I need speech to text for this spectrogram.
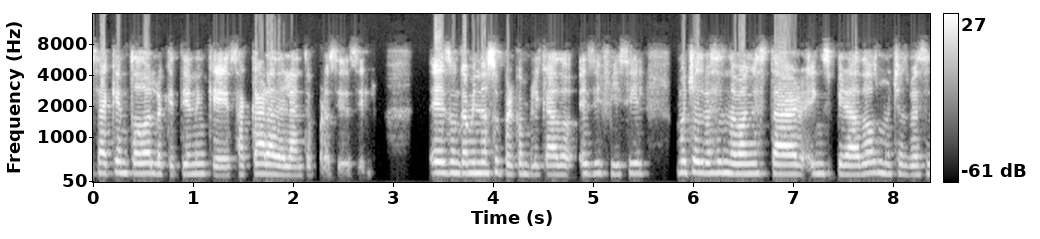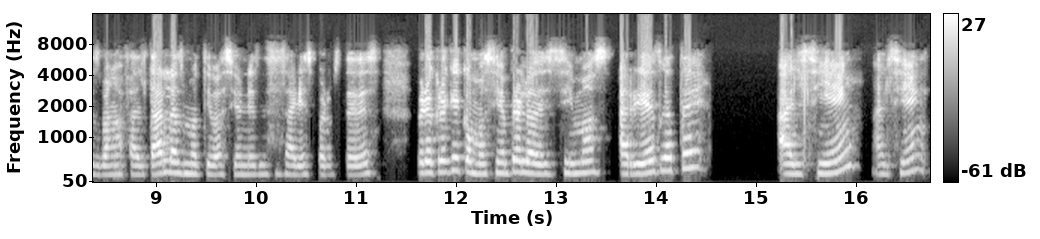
saquen todo lo que tienen que sacar adelante, por así decirlo. Es un camino súper complicado, es difícil, muchas veces no van a estar inspirados, muchas veces van a faltar las motivaciones necesarias para ustedes, pero creo que como siempre lo decimos, arriesgate al 100, al 100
